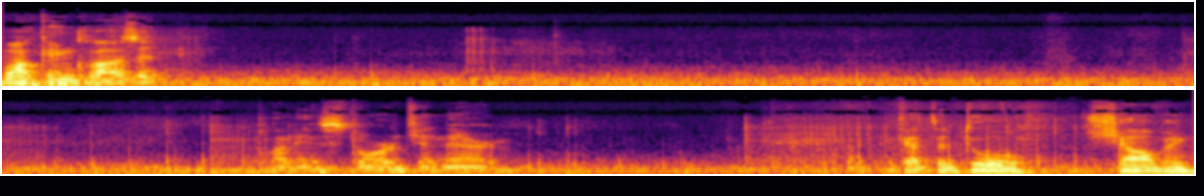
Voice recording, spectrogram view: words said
walk-in closet. Of storage in there. You got the dual shelving.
